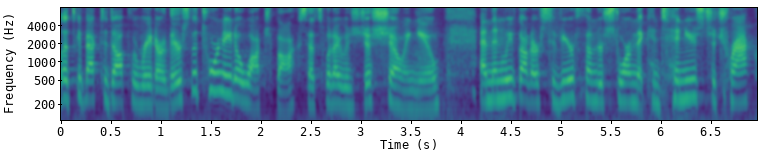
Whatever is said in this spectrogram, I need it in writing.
Let's get back to Doppler radar. There's the tornado watch box. That's what I was just showing you. And then we've got our severe thunderstorm that continues to track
